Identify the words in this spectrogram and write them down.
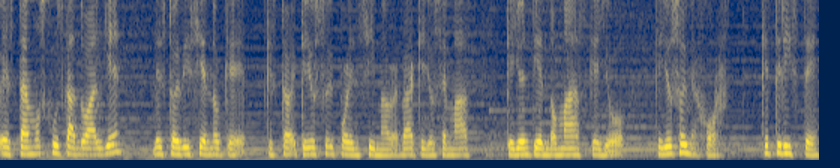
estamos juzgando a alguien, le estoy diciendo que, que, yo estoy por encima, ¿verdad? Que yo sé más, que yo entiendo más, que yo, que yo soy mejor. Qué triste.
